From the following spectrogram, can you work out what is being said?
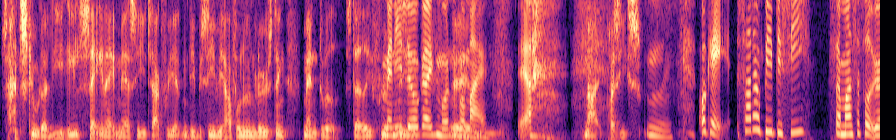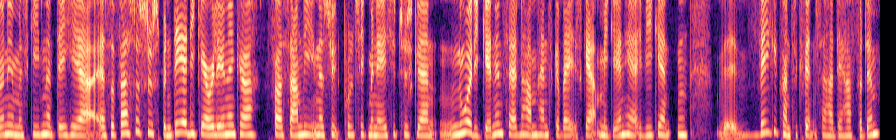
Så han slutter lige hele sagen af med at sige, tak for hjælpen BBC, vi har fundet en løsning, men du ved, stadig flygtninge. Men I lukker ikke munden øh, på mig. Ja. Nej, præcis. Mm. Okay, så er der jo BBC, som også har fået ørerne i maskinen af det her. Altså først så suspenderer de Gary Lineker for at sammenligne asylpolitik med Nazi-Tyskland. Nu er de genindsat ham, han skal bag skærmen igen her i weekenden. Hvilke konsekvenser har det haft for dem?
